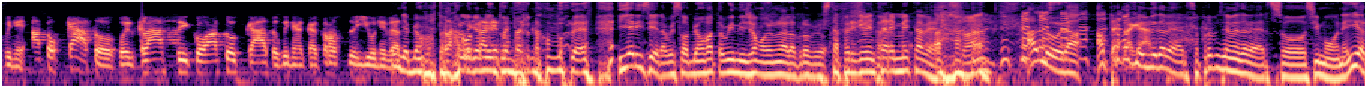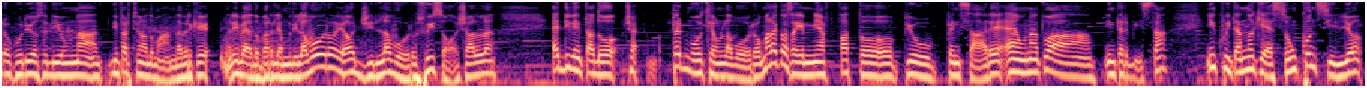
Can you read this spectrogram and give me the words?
quindi ha toccato quel classico ha toccato quindi anche Across the Universe Quindi abbiamo fatto un collegamento per non voler. Ieri sera questo l'abbiamo fatto, quindi diciamo che non era proprio. Sta per diventare metaverso, eh? Allora, a proposito del metaverso, a proposito del metaverso, Simone, io ero curioso di, una- di farti una domanda, perché ripeto, parliamo di lavoro e oggi il lavoro sui social è diventato, cioè, per molti è un lavoro, ma la cosa che mi ha fatto più pensare è una tua intervista in cui ti hanno chiesto un consiglio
